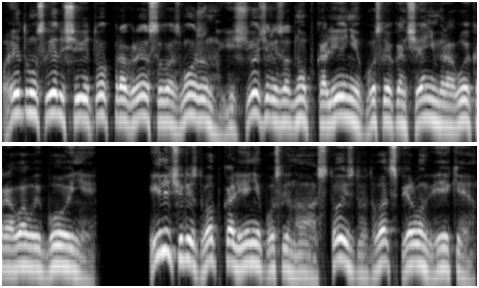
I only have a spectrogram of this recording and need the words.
Поэтому следующий виток прогресса возможен еще через одно поколение после окончания мировой кровавой бойни или через два поколения после нас, то есть в двадцать первом веке.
